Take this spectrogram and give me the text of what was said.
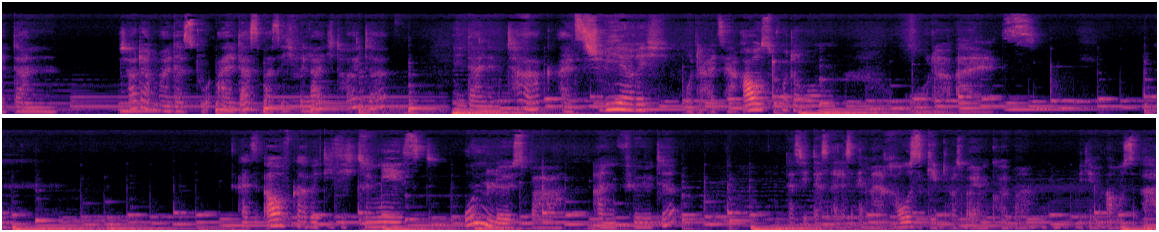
Ausatmet, dann schau doch mal, dass du all das, was sich vielleicht heute in deinem Tag als schwierig oder als Herausforderung oder als, mm, als Aufgabe, die sich zunächst unlösbar anfühlte, dass ihr das alles einmal rausgebt aus eurem Körper mit dem Ausatmen.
